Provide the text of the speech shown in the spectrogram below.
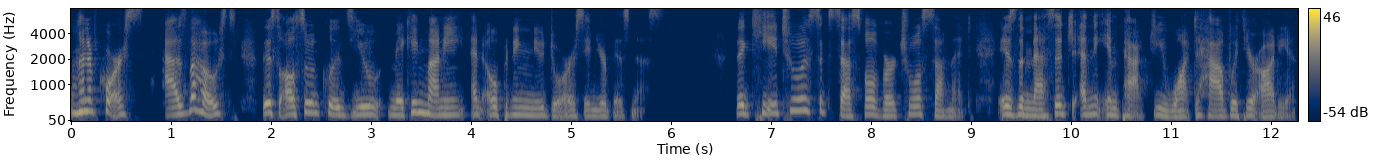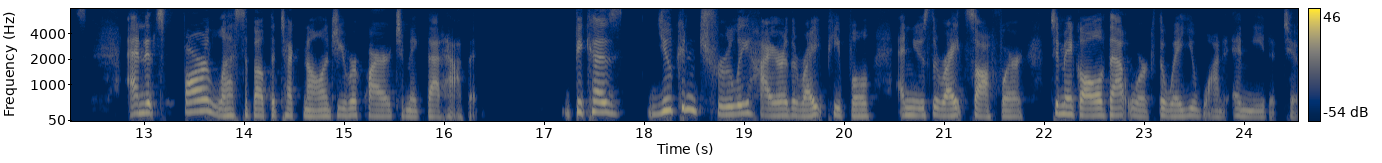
And of course, as the host, this also includes you making money and opening new doors in your business. The key to a successful virtual summit is the message and the impact you want to have with your audience. And it's far less about the technology required to make that happen. Because you can truly hire the right people and use the right software to make all of that work the way you want and need it to.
